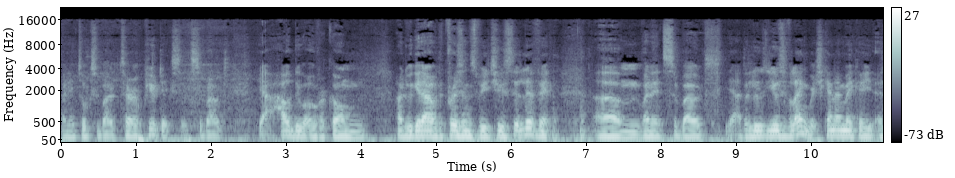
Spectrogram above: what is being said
when he talks about therapeutics it's about yeah how do we overcome how do we get out of the prisons we choose to live in um, when it's about yeah the use of language. Can I make a, a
